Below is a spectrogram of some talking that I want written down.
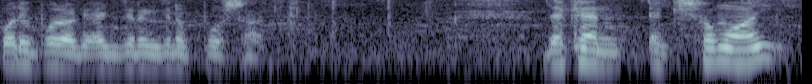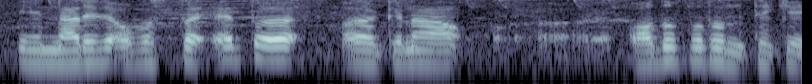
পরিপূরক একজন একজনের পোশাক। দেখেন, এক সময় এই নারীর অবস্থা এত কিনা অধপতন থেকে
